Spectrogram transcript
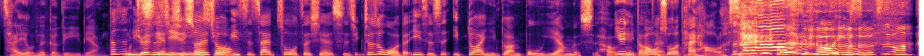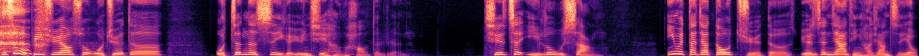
才有那个力量。但是你十几岁就一直在做这些事情，就是我的意思是一段一段不一样的时候。因为你把我说的太好了，真的 我有点不好意思，是吗？可是我必须要说，我觉得我真的是一个运气很好的人。其实这一路上，因为大家都觉得原生家庭好像只有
